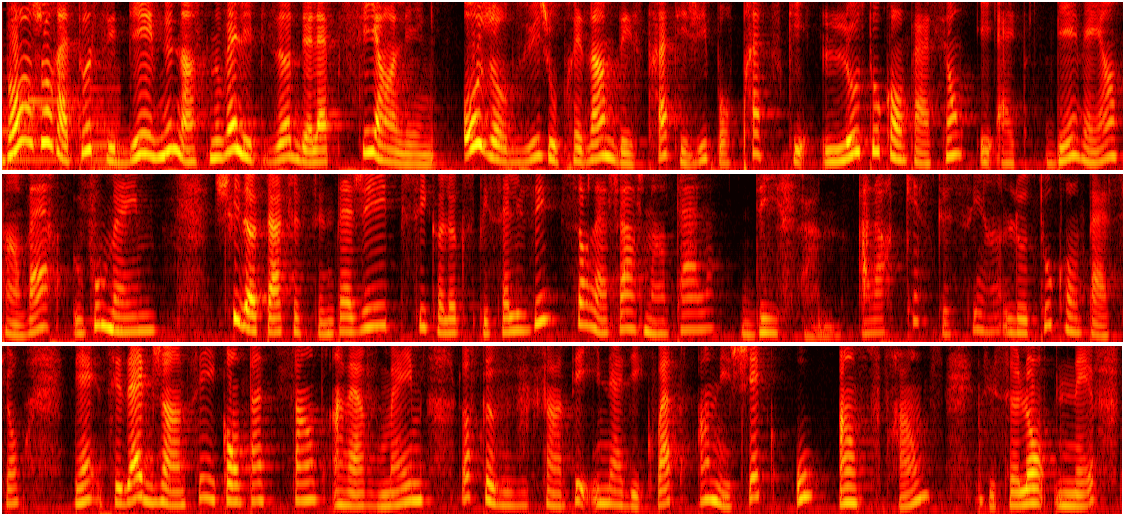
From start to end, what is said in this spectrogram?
Bonjour à tous et bienvenue dans ce nouvel épisode de la Psy en ligne. Aujourd'hui, je vous présente des stratégies pour pratiquer l'autocompassion et être bienveillante envers vous-même. Je suis Dr Christine Pagé, psychologue spécialisée sur la charge mentale des femmes. Alors, qu'est-ce que c'est hein, l'autocompassion? Bien, c'est d'être gentille et compatissante envers vous-même lorsque vous vous sentez inadéquate, en échec ou en souffrance. C'est selon Neff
